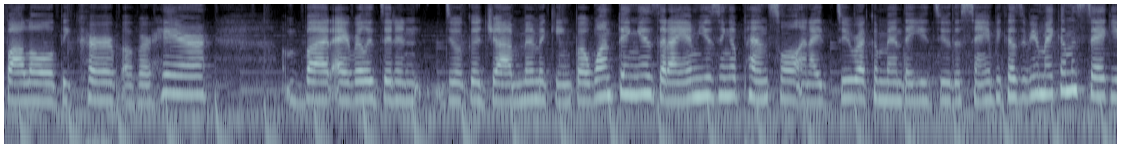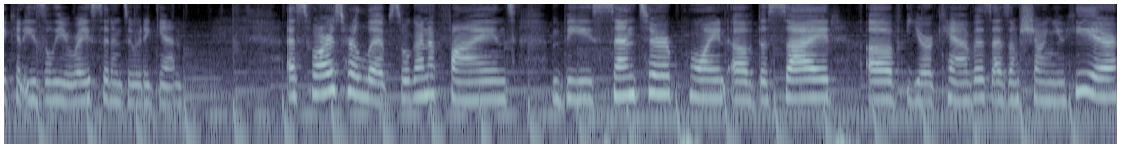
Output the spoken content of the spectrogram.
follow the curve of her hair but I really didn't do a good job mimicking. But one thing is that I am using a pencil and I do recommend that you do the same because if you make a mistake you can easily erase it and do it again. As far as her lips, we're gonna find the center point of the side of your canvas as I'm showing you here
